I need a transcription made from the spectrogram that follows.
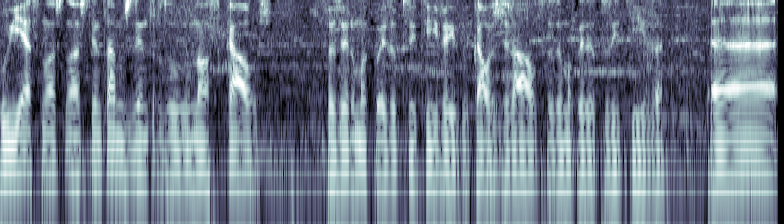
O Yes, nós, nós tentámos, dentro do nosso caos, fazer uma coisa positiva e do caos geral, fazer uma coisa positiva. Ah,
